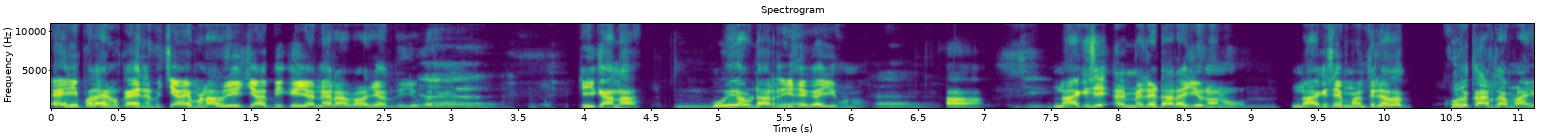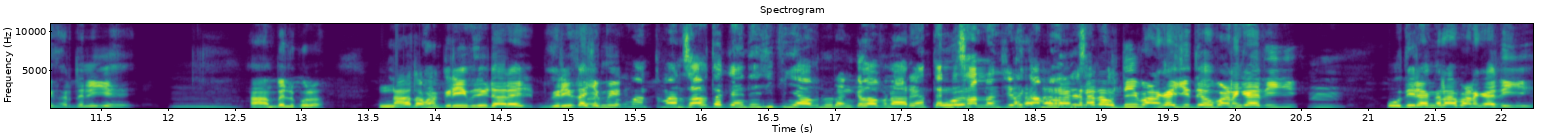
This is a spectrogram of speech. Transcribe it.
ਐ ਨਹੀਂ ਪਤਾ ਇਹਨੂੰ ਕਹਿੰਦੇ ਵੀ ਚਾਹ ਬਣਾਓ ਜੀ ਚਾਹ ਪੀ ਕੇ ਜਾਂਦੇ ਆਰਾਮ ਨਾਲ ਜਾਂਦੇ ਜੋ ਕਰਕੇ ਠੀਕ ਆ ਨਾ? ਕੋਈ ਉਹ ਡਰ ਨਹੀਂ ਹੈਗਾ ਜੀ ਹੁਣ। ਹਾਂ। ਨਾ ਕਿਸੇ ਐਮਐਲਏ ਡਰ ਹੈ ਜੀ ਉਹਨਾਂ ਨੂੰ ਨਾ ਕਿਸੇ ਮੰਤਰੀ ਦਾ ਖੁਦ ਘਰ ਦਾ ਬਣਾਈ ਫਿਰਦੇ ਨੇ ਜੀ ਇਹ। ਹਾਂ ਬਿਲਕੁਲ। ਨਾ ਤਾਂ ਹੁਣ ਗਰੀਬ ਦੀ ਡਰ ਹੈ ਗਰੀਬ ਤਾਂ ਜਮੀ ਭਗਵੰਤ ਮਾਨ ਸਾਹਿਬ ਤਾਂ ਕਹਿੰਦੇ ਜੀ ਪੰਜਾਬ ਨੂੰ ਰੰਗਲਾ ਬਣਾ ਰਹੇ ਆ ਤਿੰਨ ਸਾਲਾਂ 'ਚ ਜਿਹੜੇ ਕੰਮ ਹੋ ਰੰਗਲਾ ਤਾਂ ਉਦੋਂ ਹੀ ਬਣ ਗਿਆ ਜਿੱਦੇ ਉਹ ਬਣ ਗਿਆ ਸੀ ਜੀ। ਉਹਦੀ ਰੰਗਲਾ ਬਣ ਗਿਆ ਸੀ ਜੀ।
